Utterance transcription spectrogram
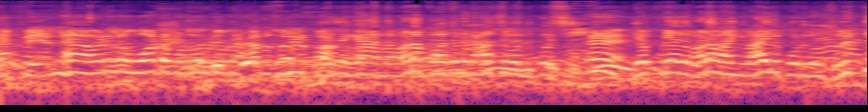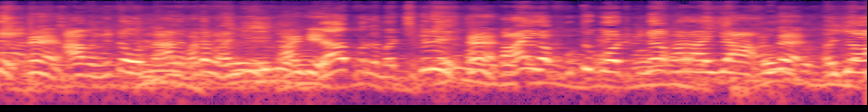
இப்ப எல்லா வடையிலும் ஓட்ட போட்டு தான் சொல்றேன் அதை அந்த வடை பார்த்ததுக்கு ஆசை வந்து போச்சு. எப்படியாவது வடை வாங்கி வாயில போடுங்கன்னு சொல்லிட்டு ஆ. அவங்க கிட்ட ஒரு நாலு வடை வாங்கி. பேப்பர்ல மடிச்சுக்கிட்டு. வாயில புட்டு போட்டுக்கினே வர ஐயா. ஐயா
